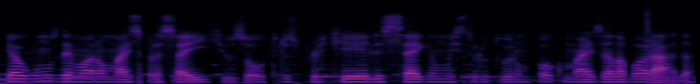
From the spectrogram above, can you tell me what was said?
e alguns demoram mais para sair que os outros porque eles seguem uma estrutura um pouco mais elaborada.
